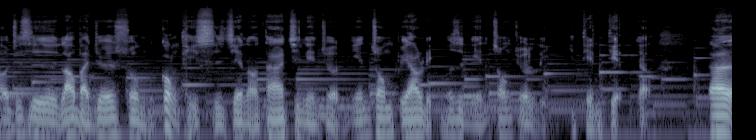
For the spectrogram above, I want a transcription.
哦，就是老板就会说我们共体时间哦，大家今年就年终不要领，或是年终就领一点点这样。那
